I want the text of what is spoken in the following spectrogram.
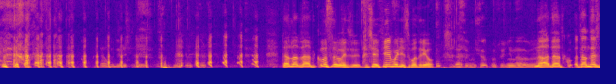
Там вы дырочки, да, надо откусывать же. Ты что, фильмы не смотрел? Да тут ничего вкусу не надо. Надо отку... Там даже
